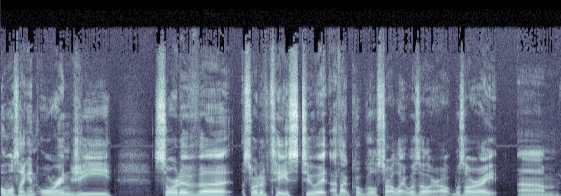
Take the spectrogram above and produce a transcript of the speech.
almost like an orangey sort of uh, sort of taste to it. I thought Coca Cola Starlight was all, was all right. Um,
